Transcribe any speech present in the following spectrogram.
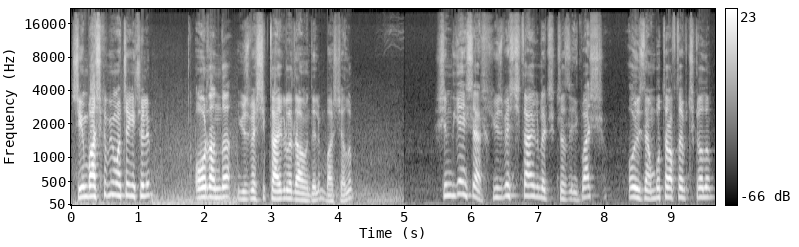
Şimdi başka bir maça geçelim. Oradan da 105'lik Tiger'la devam edelim. Başlayalım. Şimdi gençler 105'lik Tiger'la çıkacağız ilk baş. O yüzden bu tarafta bir çıkalım.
